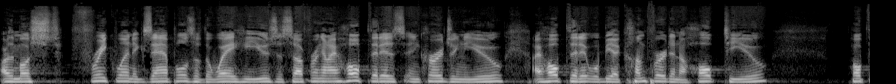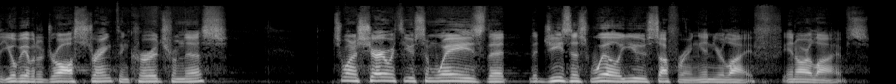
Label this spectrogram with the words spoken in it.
are the most frequent examples of the way he uses suffering. And I hope that it is encouraging to you. I hope that it will be a comfort and a hope to you. Hope that you'll be able to draw strength and courage from this. I just want to share with you some ways that, that Jesus will use suffering in your life, in our lives.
